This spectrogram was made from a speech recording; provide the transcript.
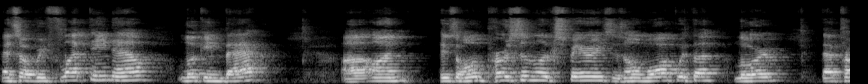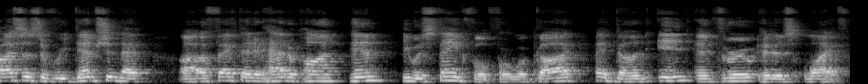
And so reflecting now, looking back uh, on his own personal experience, his own walk with the Lord, that process of redemption, that uh, effect that it had upon him, he was thankful for what God had done in and through his life.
